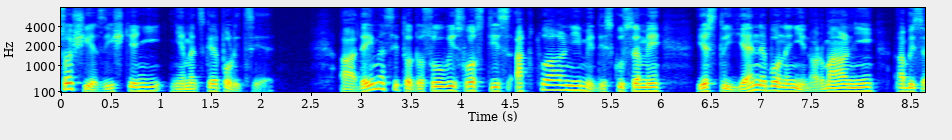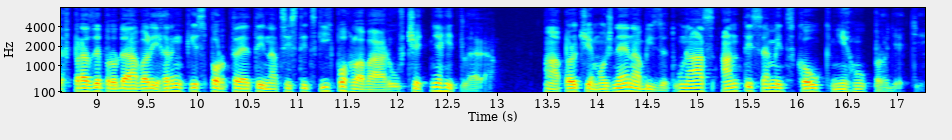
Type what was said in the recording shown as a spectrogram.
což je zjištění německé policie. A dejme si to do souvislosti s aktuálními diskusemi, jestli je nebo není normální, aby se v Praze prodávaly hrnky s portréty nacistických pohlavárů, včetně Hitlera. A proč je možné nabízet u nás antisemitskou knihu pro děti?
